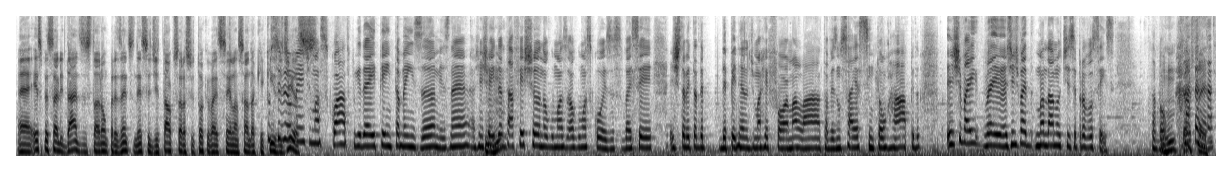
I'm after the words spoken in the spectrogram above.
eh, especialidades estarão presentes nesse edital que a senhora citou que vai ser lançado aqui 15 dias? Possivelmente umas quatro, porque daí tem também exames, né? A gente uhum. ainda está fechando algumas, algumas coisas. Vai ser. A gente também está de, dependendo de uma reforma lá, talvez não saia assim tão rápido. A gente vai, vai a gente vai mandar notícia para vocês. Tá bom? Uhum, perfeito.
